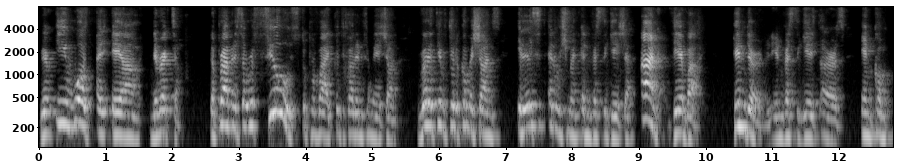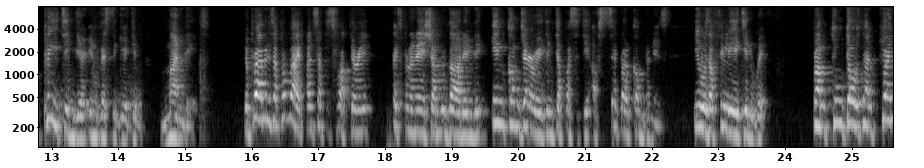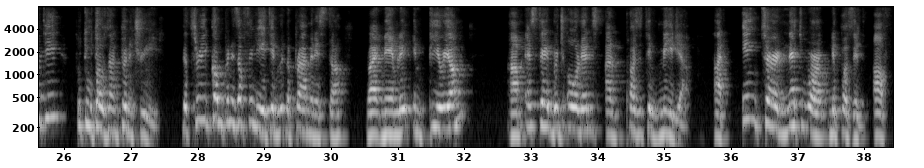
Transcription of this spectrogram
where he was a, a um, director. The Prime Minister refused to provide critical information relative to the Commission's illicit enrichment investigation and thereby hindered investigators in completing their investigative mandate. The Prime Minister provided unsatisfactory explanation regarding the income generating capacity of several companies he was affiliated with. From 2020 to 2023, the three companies affiliated with the Prime Minister, right, namely Imperium, um, Estate Bridge Holdings, and Positive Media, had inter-network deposit of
